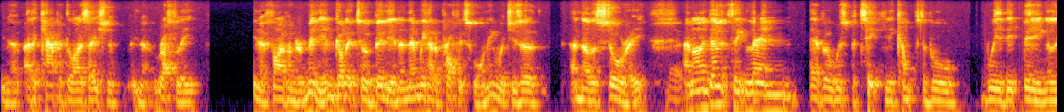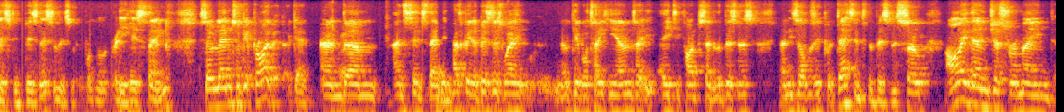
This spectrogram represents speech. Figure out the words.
you know, at a capitalisation of you know roughly you know 500 million, got it to a billion, and then we had a profits warning, which is a another story. No. And I don't think Len ever was particularly comfortable with it being a listed business, and it wasn't really his thing. So Len took it private again, and right. um, and since then it has been a business where you know give or take he owns 85 percent of the business, and he's obviously put debt into the business. So I then just remained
